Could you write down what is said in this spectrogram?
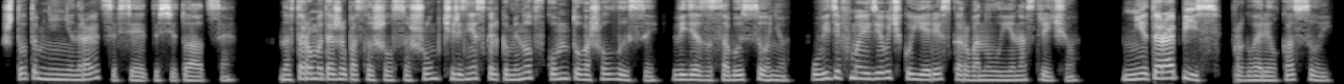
Что-то мне не нравится вся эта ситуация. На втором этаже послышался шум. Через несколько минут в комнату вошел Лысый, ведя за собой Соню. Увидев мою девочку, я резко рванул ей навстречу. «Не торопись», — проговорил Косой.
